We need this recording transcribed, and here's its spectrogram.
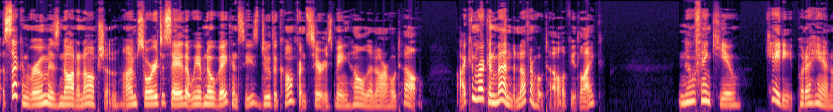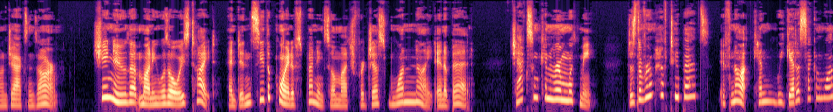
A second room is not an option. I'm sorry to say that we have no vacancies due to the conference series being held in our hotel. I can recommend another hotel if you'd like. No, thank you. Katie put a hand on Jackson's arm. She knew that money was always tight and didn't see the point of spending so much for just one night in a bed. Jackson can room with me. Does the room have two beds? If not, can we get a second one?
